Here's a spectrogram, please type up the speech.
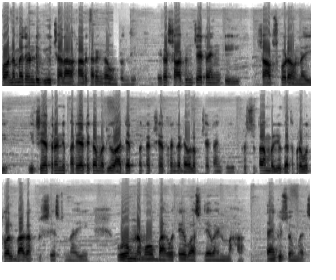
కొండ మీద నుండి వ్యూ చాలా ఆహ్లాదకరంగా ఉంటుంది. ఇక్కడ షాపింగ్ చేయడానికి షాప్స్ కూడా ఉన్నాయి. ఈ క్షేత్రాన్ని పర్యాటక మరియు ఆధ్యాత్మిక క్షేత్రంగా డెవలప్ చేయడానికి ప్రస్తుత మరియు గత ప్రభుత్వాలు బాగా కృషి చేస్తున్నాయి. ఓం నమో భగవతే వాసుదేవాయ మహా థ్యాంక్ యూ సో మచ్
